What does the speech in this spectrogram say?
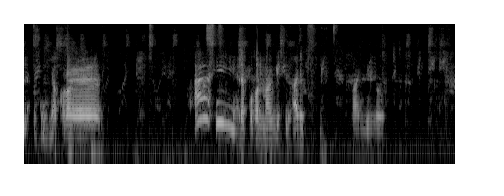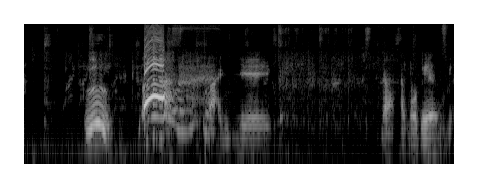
Ya, punya keren. Ah, ada pohon manggis. Aduh. Anjing lo. Uh. Ah, anjing. Dasar mobil, mobil.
